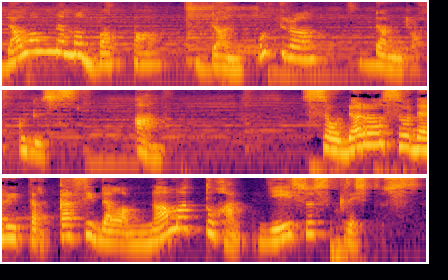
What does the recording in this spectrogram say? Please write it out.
Dalam nama Bapa dan Putra dan Roh Kudus. Amin. Saudara-saudari terkasih dalam nama Tuhan Yesus Kristus.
